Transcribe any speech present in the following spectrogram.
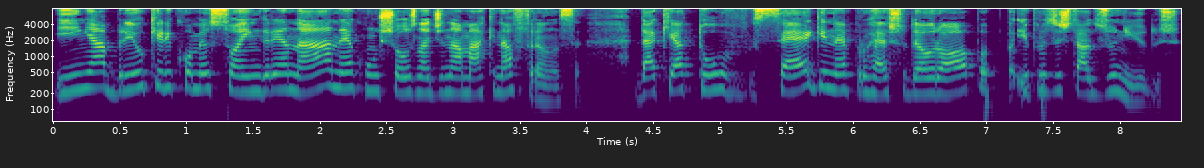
E em abril que ele começou a engrenar, né, com shows na Dinamarca e na França. Daqui a tour segue, né, para o resto da Europa e para os Estados Unidos.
